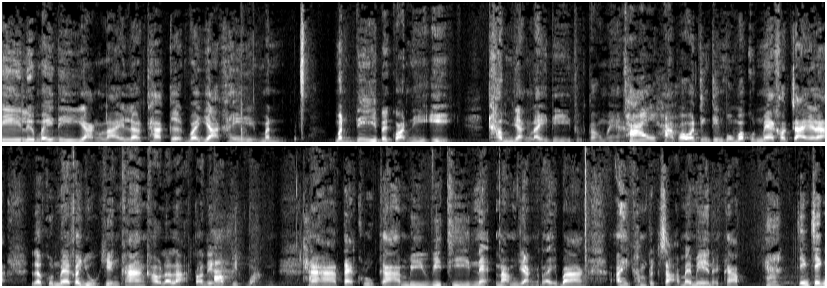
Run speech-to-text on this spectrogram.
ดีหรือไม่ดีอย่างไรแล้วถ้าเกิดว่าอยากให้มันมันดีไปกว่านี้อีกทำอย่างไรดีถูกต้องไหมฮะใช่ค่ะอ่เพราะว่าจริงๆ ผมว่าคุณแม่เข้าใจแล้วล่ะแล้วคุณแม่ก็อยู่เคียงข้างเขาแล้วล่ะ ตอนที่ค่ะเขาผิดหวังค่ะนะฮะแต่ครูก้ามีวิธีแนะนำอย่างไรบ้าง ให้คำปรึกษาแม่เมย์หน่อยครับค่ะจริง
